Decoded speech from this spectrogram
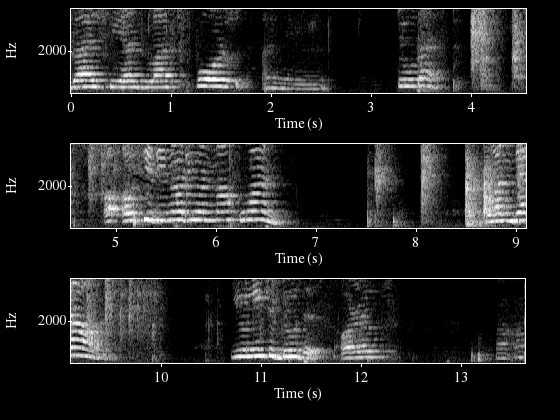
Guys, she has lost four, I mean, two left. Uh oh, she did not even knock one. One down. You need to do this or else. Uh-uh.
